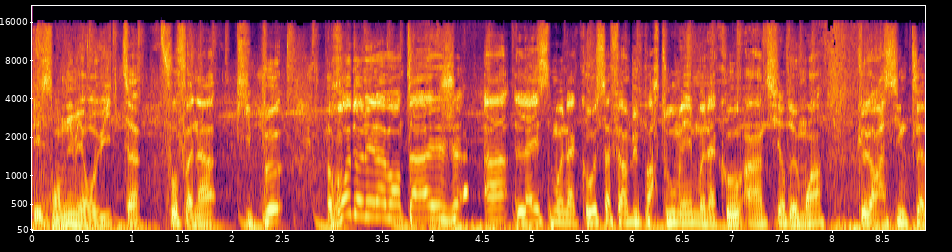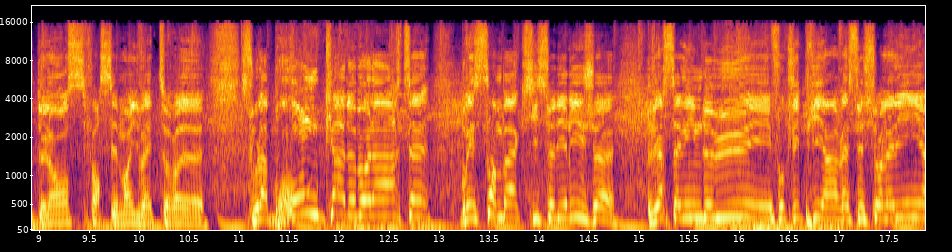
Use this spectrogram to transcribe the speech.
Et son numéro 8, Fofana, qui peut redonner l'avantage à l'AS Monaco. Ça fait un but partout, mais Monaco a un tir de moins que le Racing Club de Lens. Forcément, il va être euh, sous la bronca de Bollard. Brice Samba qui se dirige vers sa ligne de but et il faut que les pieds hein, restent sur la ligne.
